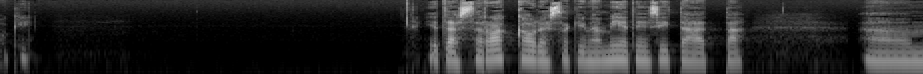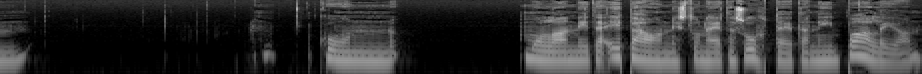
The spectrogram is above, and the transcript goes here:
auki. Ja tässä rakkaudessakin mä mietin sitä, että ähm, kun mulla on niitä epäonnistuneita suhteita niin paljon,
